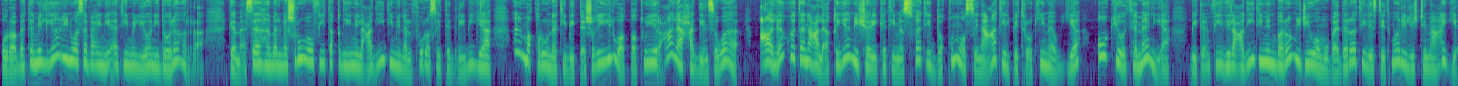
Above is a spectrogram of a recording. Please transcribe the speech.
قرابة مليار وسبعمائة مليون دولار كما ساهم المشروع في تقديم العديد من الفرص التدريبية المقرونة بالتشغيل والتطوير على حد سواء. علاوة على قيام شركة مصفاة الدقم والصناعات البتروكيماوية أوكيو ثمانية بتنفيذ العديد من برامج ومبادرات الاستثمار الاجتماعي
